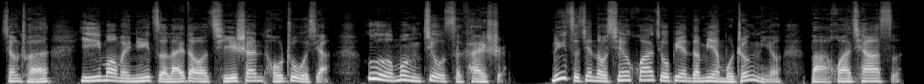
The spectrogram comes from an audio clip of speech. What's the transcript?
相传一貌美女子来到岐山头住下，噩梦就此开始。女子见到鲜花就变得面目狰狞，把花掐死，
